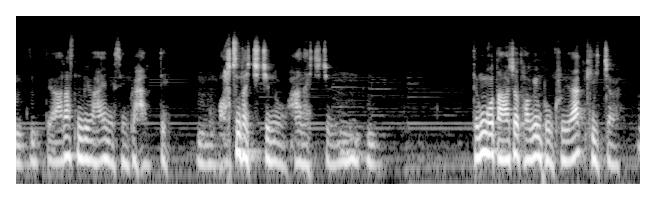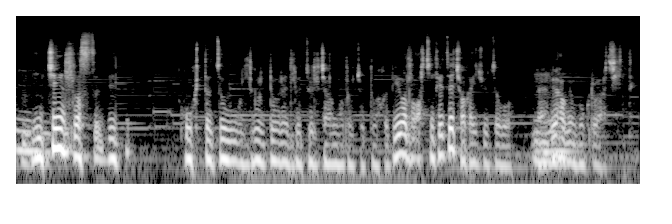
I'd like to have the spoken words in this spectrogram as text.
Тэгээ араас нь би хай нэг симхэ харддээ. Орчинд ачиж гин үү? Хаана ачиж гин үү? Тэнгууд аашаад хогийн пөнх рүү яг хийж байгаа. Энд чинь л бас би хүүхдээ зөв үлгэр дуурайл үзүүлж байгаа юм болов гэж боддог байхгүй. Би бол орчинд хэзээ ч хог хайж үзээгүй. Байнгын хогийн пөнх рүү очиж гэдэг.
